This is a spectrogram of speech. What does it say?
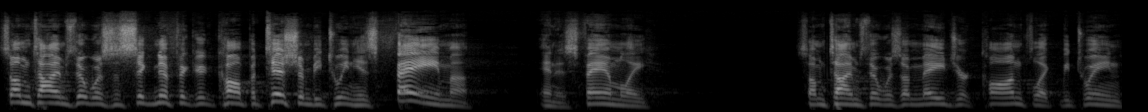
Sometimes there was a significant competition between his fame and his family. Sometimes there was a major conflict between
